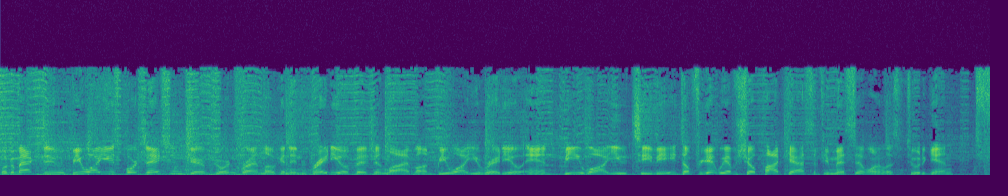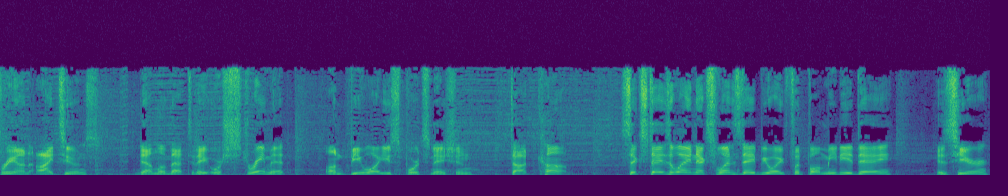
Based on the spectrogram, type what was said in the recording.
Welcome back to BYU Sports Nation. Jarom Jordan, Brian Logan and Radio Vision live on BYU Radio and BYU TV. Don't forget we have a show podcast. If you missed it, want to listen to it again, it's free on iTunes. Download that today or stream it on BYUSportsNation.com. Six days away, next Wednesday, BYU Football Media Day is here.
